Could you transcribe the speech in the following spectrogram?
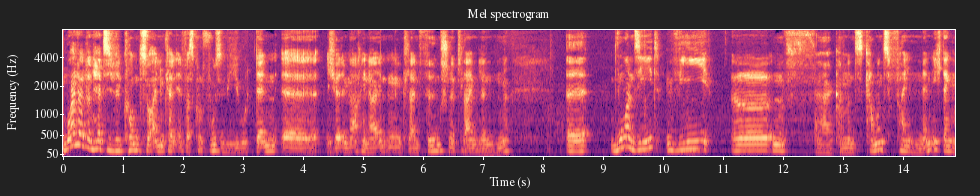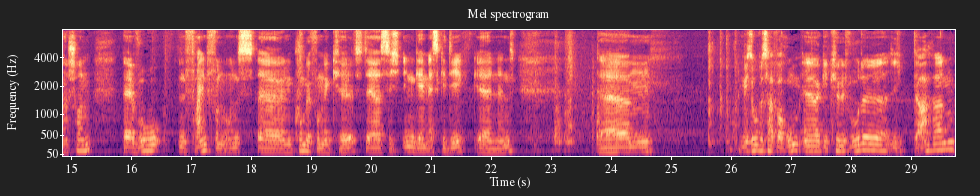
Moin Leute und herzlich willkommen zu einem kleinen etwas konfusen Video, denn äh, ich werde im Nachhinein einen kleinen Filmschnitt einblenden, äh, wo man sieht, wie äh, ein, ja, kann man es kann man's Feind nennen? Ich denke mal schon, äh, wo ein Feind von uns, äh, ein Kumpel von mir killt, der sich in-game SGD äh, nennt. Ähm, Wieso, weshalb, warum er gekillt wurde, liegt daran,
